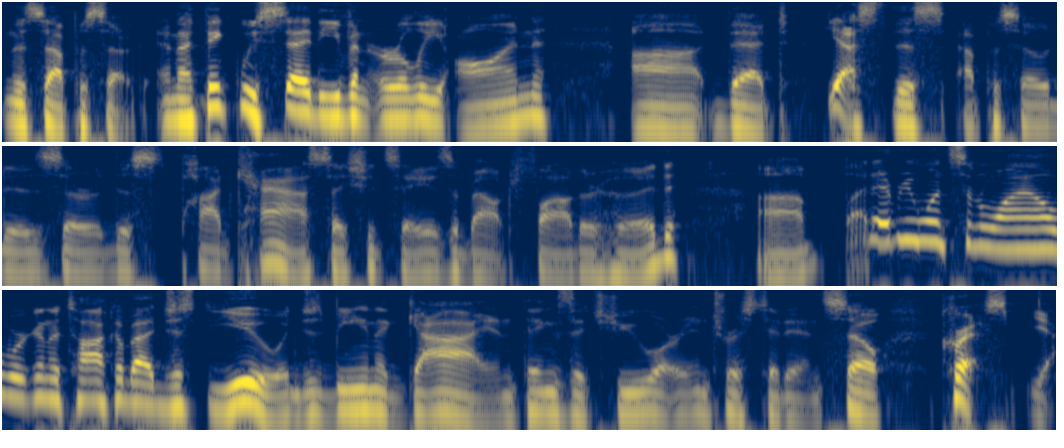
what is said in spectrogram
in this episode. And I think we said even early on uh, that yes, this episode is or this podcast, I should say, is about fatherhood. Uh, but every once in a while, we're going to talk about just you and just being a guy and things that you are interested in. So, Chris, Yeah.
